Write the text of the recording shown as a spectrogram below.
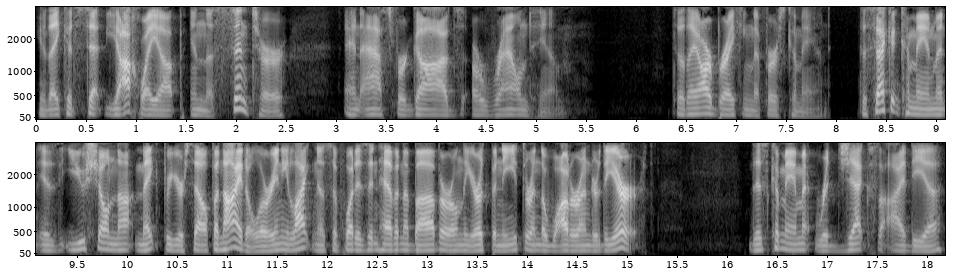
You know, they could set Yahweh up in the center and ask for gods around him. So they are breaking the first command. The second commandment is, You shall not make for yourself an idol or any likeness of what is in heaven above, or on the earth beneath, or in the water under the earth. This commandment rejects the idea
